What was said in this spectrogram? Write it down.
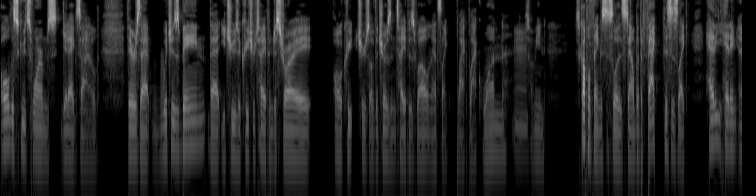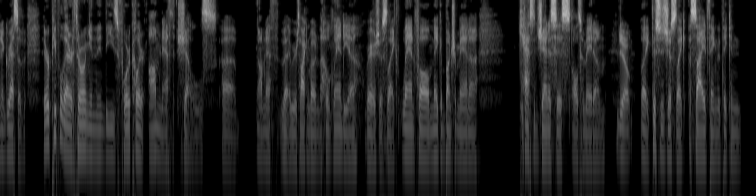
all the scoot swarms get exiled. There's that witch's bane that you choose a creature type and destroy all creatures of the chosen type as well, and that's like black black one. Mm. So I mean, there's a couple things to slow this down, but the fact this is like heavy hitting and aggressive. There are people that are throwing in these four color Omnath shells. Uh, Omnath that we were talking about in the Hoglandia, where it's just like landfall, make a bunch of mana, cast a Genesis ultimatum. Yep. Like this is just like a side thing that they can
